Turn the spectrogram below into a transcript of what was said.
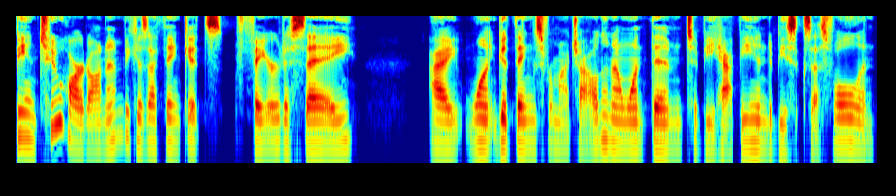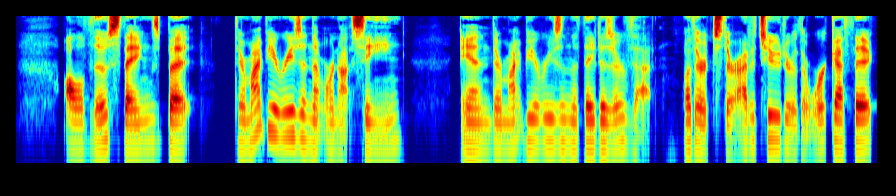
being too hard on them because I think it's fair to say, I want good things for my child and I want them to be happy and to be successful and all of those things. But there might be a reason that we're not seeing, and there might be a reason that they deserve that, whether it's their attitude or their work ethic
